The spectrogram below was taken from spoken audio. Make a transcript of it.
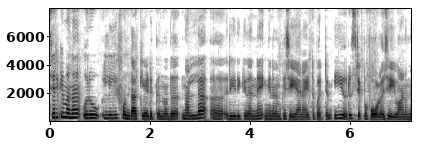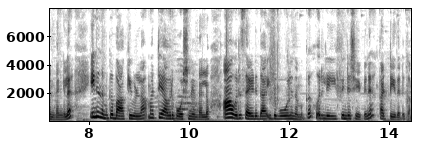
ശരിക്കും പറഞ്ഞാൽ ഒരു ലീഫ് ഉണ്ടാക്കിയെടുക്കുന്നത് നല്ല രീതിക്ക് തന്നെ ഇങ്ങനെ നമുക്ക് ചെയ്യാനായിട്ട് പറ്റും. ഈ ഒരു സ്റ്റെപ്പ് ഫോളോ ചെയ്യുവാണെന്നുണ്ടെങ്കിൽ ഇനി നമുക്ക് ബാക്കിയുള്ള മറ്റേ ആ ഒരു പോർഷൻ ഉണ്ടല്ലോ ആ ഒരു സൈഡ് ഇതാ ഇതുപോലെ നമുക്ക് ഒരു ലീഫിന്റെ ഷേപ്പിന് കട്ട് ചെയ്തെടുക്കാം.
